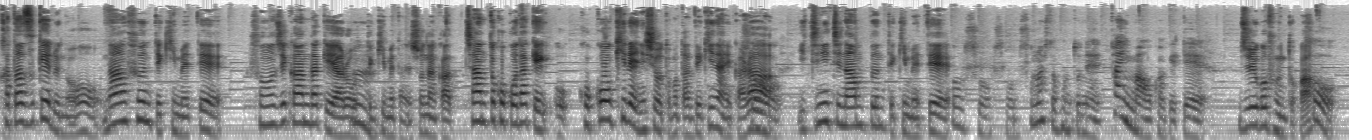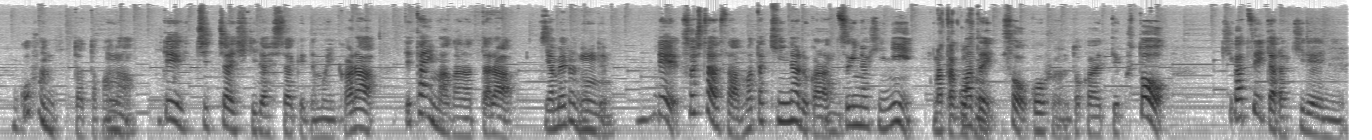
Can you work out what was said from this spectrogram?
片付けるのを何分って決めてその時間だけやろうって決めたんでしょ、なんかちゃんとここだけをここをきれいにしようと思ったらできないからそう。1日何分って決めてそうそうそう。その人本当ねタイマーをかけて。15分とか？そう。5分だったかな、でちっちゃい引き出しだけでもいいからでタイマーが鳴ったらやめるんだって、でそしたらさまた気になるからうん。次の日にまた5また、分、そう5分とかやっていくと気がついたら綺麗に。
